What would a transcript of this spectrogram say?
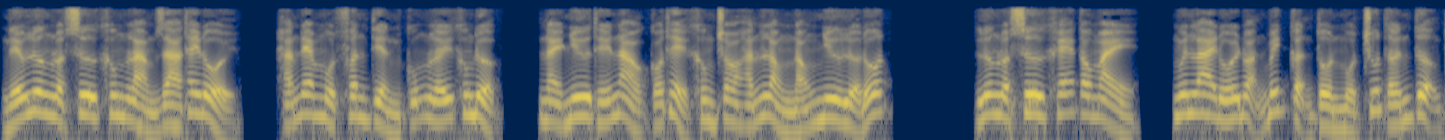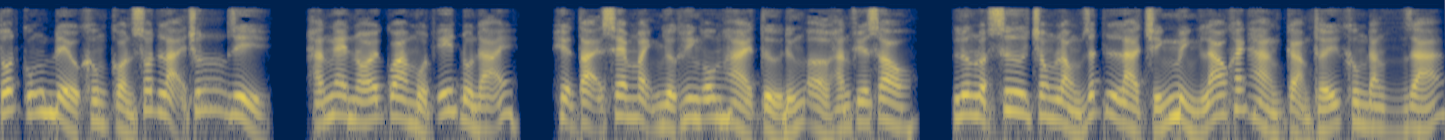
nếu lương luật sư không làm ra thay đổi, hắn đem một phân tiền cũng lấy không được, này như thế nào có thể không cho hắn lòng nóng như lửa đốt. Lương luật sư khẽ to mày, nguyên lai đối đoạn bích cận tồn một chút ấn tượng tốt cũng đều không còn sót lại chút gì, hắn nghe nói qua một ít đồn đãi, hiện tại xem mạnh nhược hình ôm hải tử đứng ở hắn phía sau, lương luật sư trong lòng rất là chính mình lao khách hàng cảm thấy không đăng giá.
